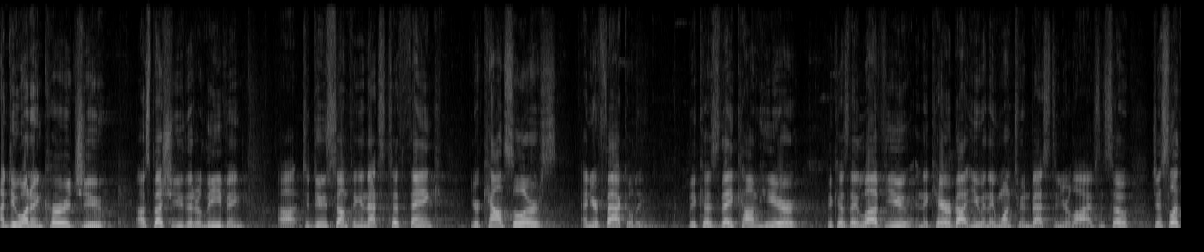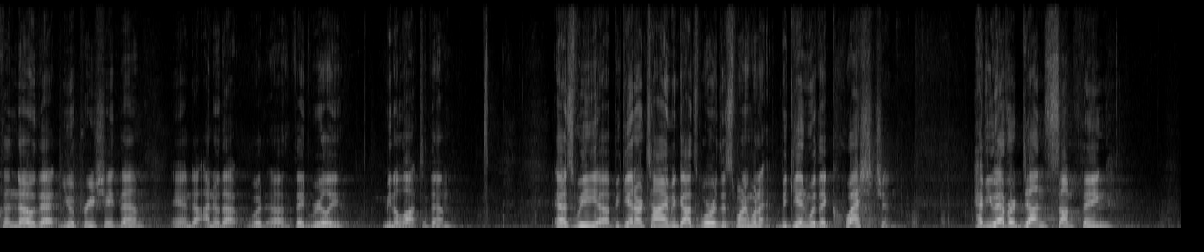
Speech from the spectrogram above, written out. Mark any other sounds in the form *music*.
I do want to encourage you, especially you that are leaving, uh, to do something, and that's to thank your counselors and your faculty because they come here because they love you and they care about you and they want to invest in your lives. And so just let them know that you appreciate them, and uh, I know that would uh, they'd really mean a lot to them. As we uh, begin our time in God's Word this morning, I want to begin with a question. Have you ever done something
